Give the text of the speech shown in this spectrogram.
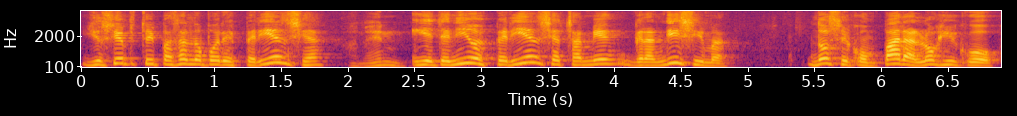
yo siempre estoy pasando por experiencias Amén. y he tenido experiencias también grandísimas. No se compara, lógico,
